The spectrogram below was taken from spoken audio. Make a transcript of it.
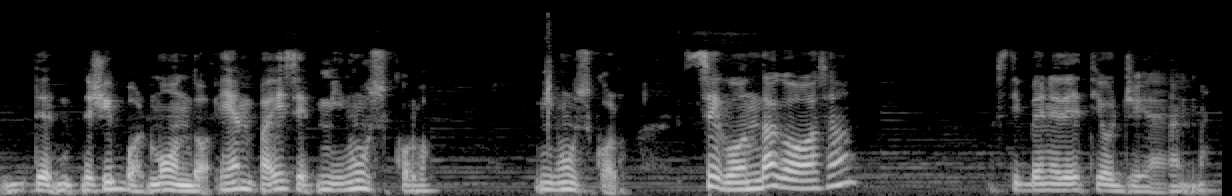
di, di cibo al mondo e è un paese minuscolo, minuscolo. Seconda cosa, sti benedetti OGM.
